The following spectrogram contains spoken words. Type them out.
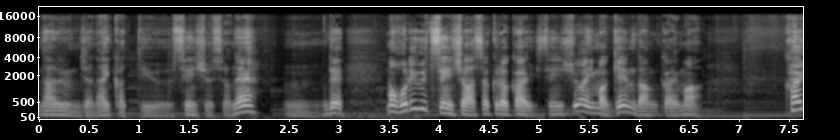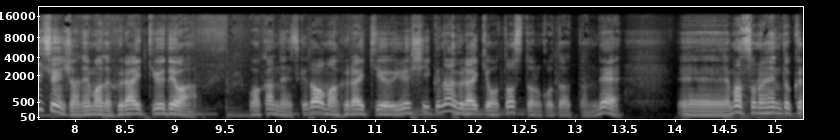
なるんじゃないかっていう選手ですよね。うん、で、まあ、堀口選手は朝倉海選手は今現段階まあ甲斐選手はねまだフライ級では分かんないですけど、まあ、フライ級 USC 行くのはフライ級落とすとのことだったんで、えー、まあその辺と比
